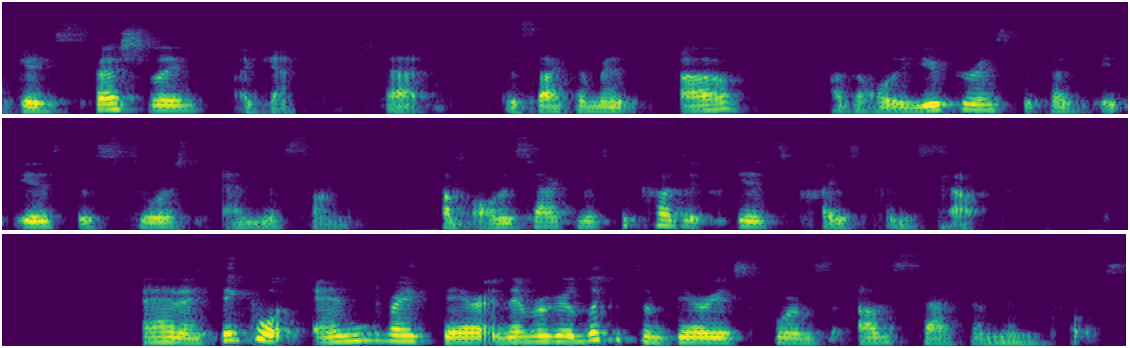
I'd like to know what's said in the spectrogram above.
Okay especially again that the sacrament of of the holy eucharist because it is the source and the summit of all the sacraments because it is christ himself. And i think we'll end right there and then we're going to look at some various forms of sacramentals.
